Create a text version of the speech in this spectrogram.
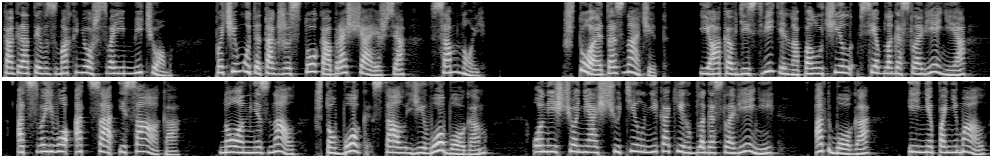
когда ты взмахнешь своим мечом. Почему ты так жестоко обращаешься со мной?» Что это значит? Иаков действительно получил все благословения от своего отца Исаака, но он не знал, что Бог стал его Богом, он еще не ощутил никаких благословений от Бога и не понимал,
